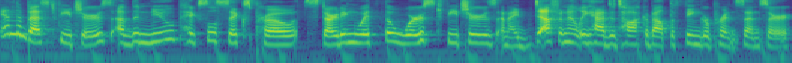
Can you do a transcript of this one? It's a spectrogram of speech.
and the best features of the new Pixel 6 Pro, starting with the worst features, and I definitely had to talk about the fingerprint sensor.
